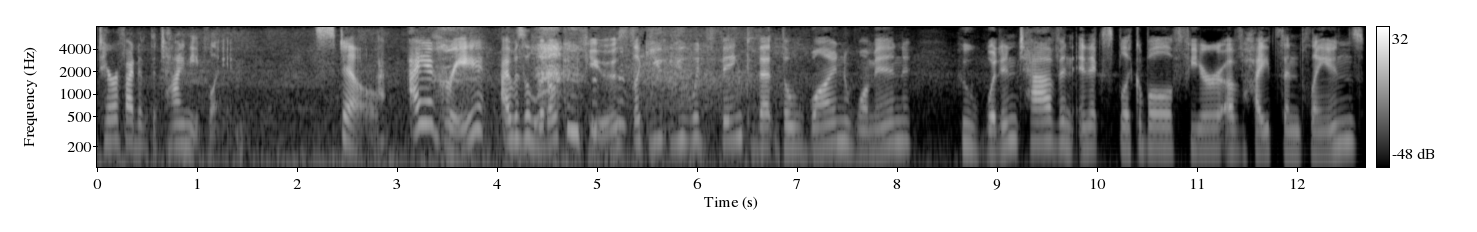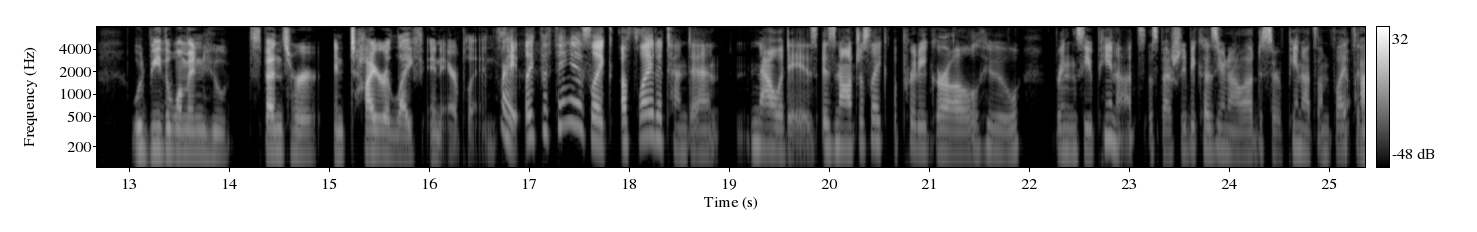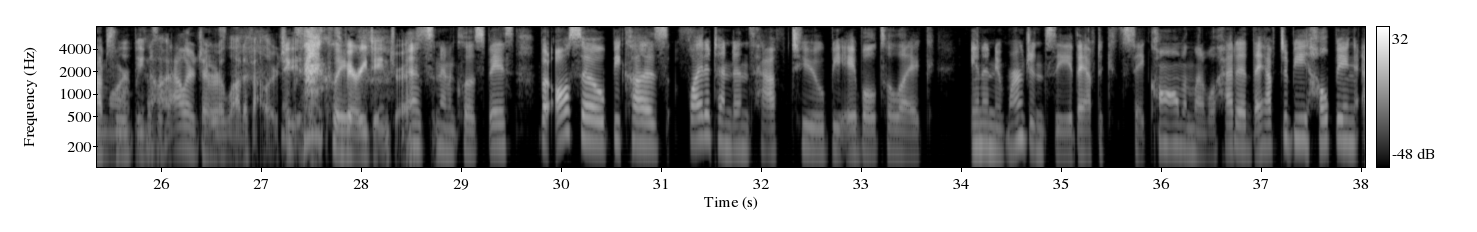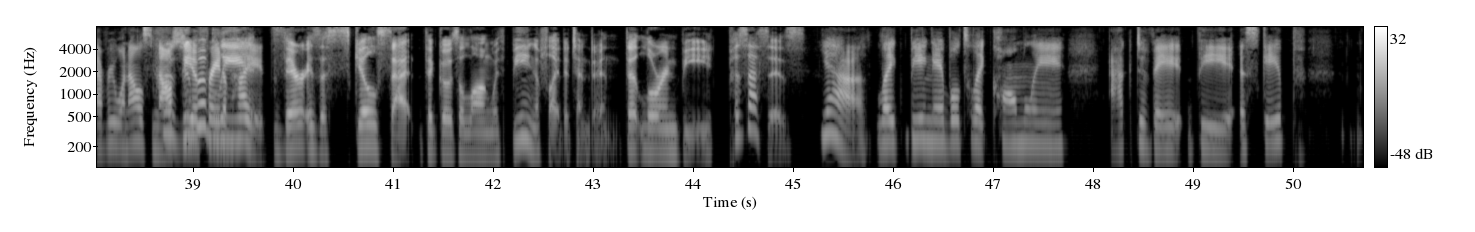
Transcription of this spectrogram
Terrified of the tiny plane. Still, I agree. I was a little confused. Like you you would think that the one woman who wouldn't have an inexplicable fear of heights and planes would be the woman who spends her entire life in airplanes. Right. Like the thing is, like a flight attendant nowadays is not just like a pretty girl who brings you peanuts, especially because you're not allowed to serve peanuts on flights anymore Absolutely because not. of allergies. There are a lot of allergies. Exactly. It's very dangerous. It's in an enclosed space, but also because flight attendants have to be able to like in an emergency, they have to stay calm and level headed. They have to be helping everyone else not be afraid of heights. There is a skill set that goes along with being a flight attendant that Lauren B possesses. Yeah, like being able to like calmly activate the escape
